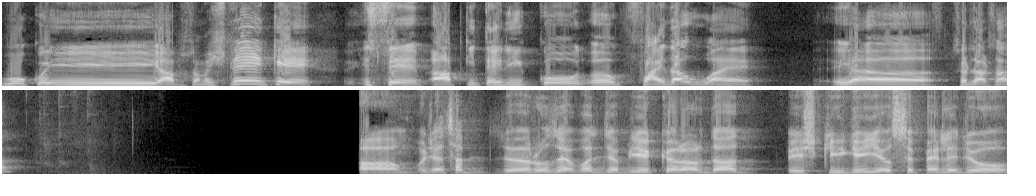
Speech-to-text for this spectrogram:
وہ کوئی، آپ سمجھتے ہیں کہ اس سے آپ کی تحریک کو فائدہ ہوا ہے؟ یا سردار صاحب؟ مجھے صاحب روز اول جب یہ قرارداد پیش کی گئی ہے اس سے پہلے جو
